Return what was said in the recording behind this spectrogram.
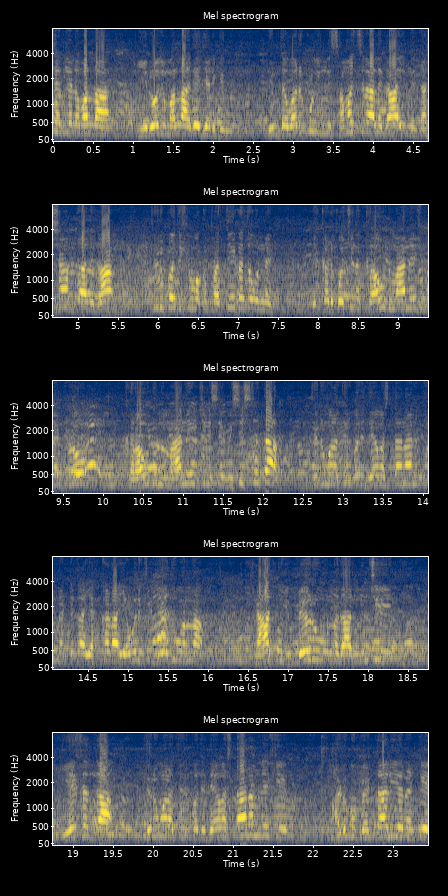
చర్యల వల్ల ఈరోజు మళ్ళీ అదే జరిగింది. ఇంతవరకు ఇన్ని సంవత్సరాలుగా ఇన్ని దశాబ్దాలుగా తిరుపతికి ఒక ప్రత్యేకత ఉన్నది. ఇక్కడికి వచ్చిన క్రౌడ్ మేనేజ్మెంట్లో క్రౌడ్ను మేనేజ్ చేసే విశిష్టత తిరుమల తిరుపతి దేవస్థానానికి ఉన్నట్టుగా ఎక్కడా ఎవరికి లేదు అన్న ఖ్యాతి పేరు ఉన్న దాని నుంచి ఏకంగా తిరుమల తిరుపతి దేవస్థానంలోకి అడుగు పెట్టాలి అని అంటే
